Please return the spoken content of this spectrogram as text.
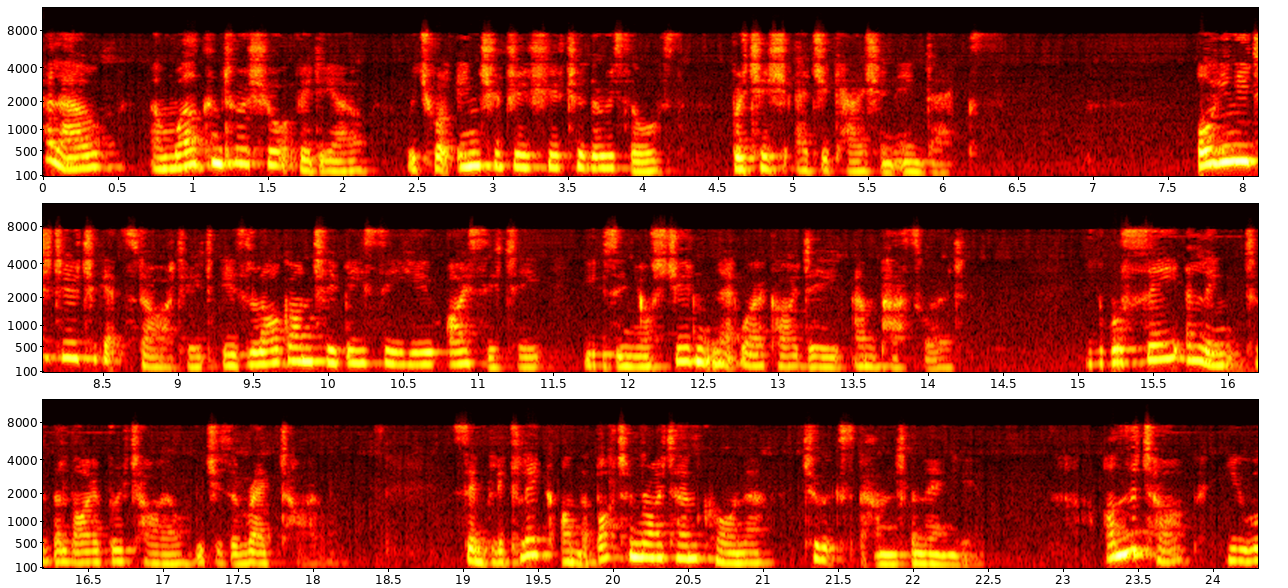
Hello and welcome to a short video which will introduce you to the resource British Education Index. All you need to do to get started is log on to BCU iCity using your student network ID and password. You will see a link to the library tile which is a red tile. Simply click on the bottom right hand corner to expand the menu. On the top you will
